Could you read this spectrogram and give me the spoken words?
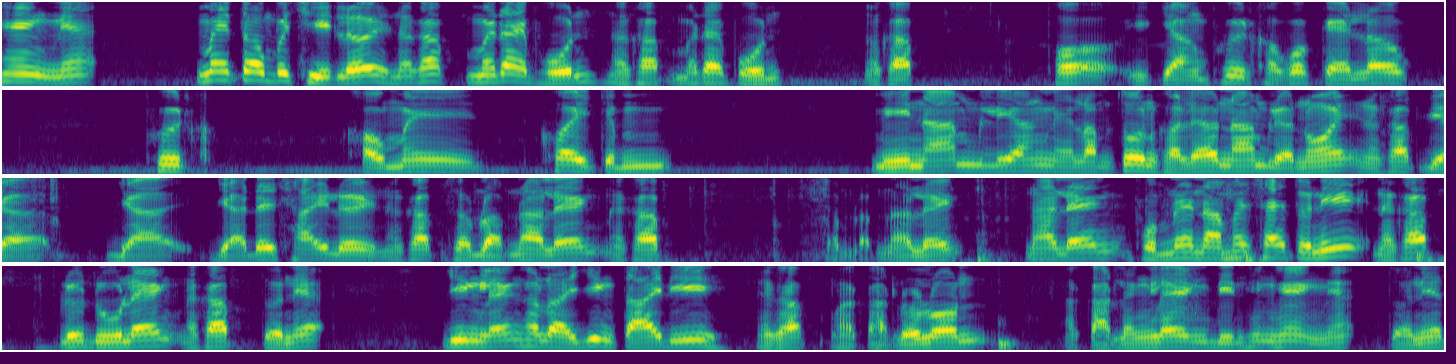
แห้งๆเนี้ย ไม่ต้องไปฉีดเลยนะครับ ไม่ได้ผลนะครับ ไม่ได้ผลนะครับ เพราะอีกอย่างพืชเขาก็แก่แล้วพืชเขาไม่ค่อยจะมีน้ำเลี้ยงในลำต้นเขาแล้วน้ำเหลือน้อยนะครับ อย่าอย่าอย่าได้ใช้เลยนะครับสำหรับหน้าแล้งนะครับสำหรับหน้าแล้งหน้าแล้งผมแนะนำให้ใช้ตัวนี้นะครับฤดูแล้งนะครับ ตัวเนี้ยยิ่งแล้งเท่าไหร่ยิ่งตายดีนะครับ อากาศร้อนๆอากาศแรงๆดินแห้งๆเนี้ยตัวเนี้ย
